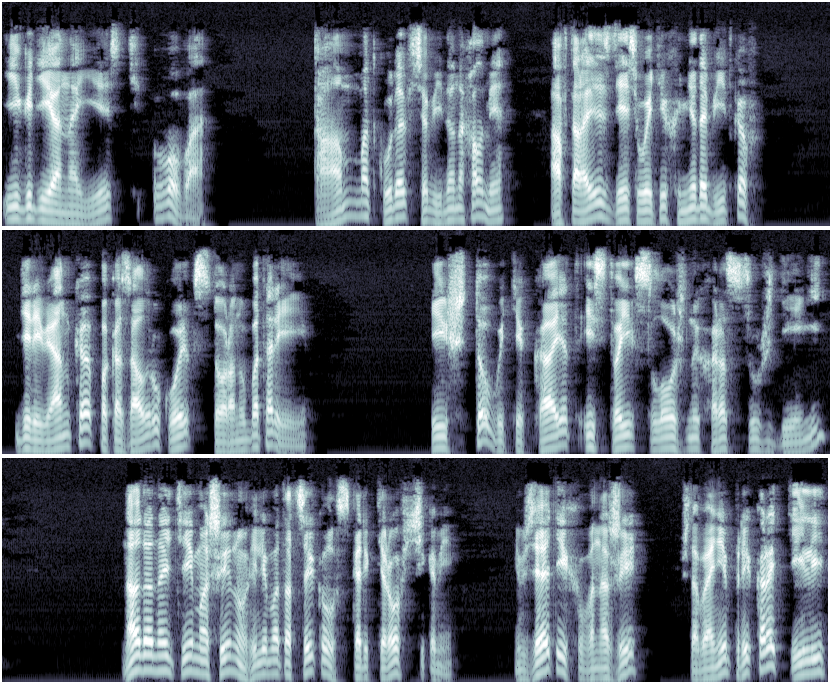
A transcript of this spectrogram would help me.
И где она есть, Вова? Там, откуда все видно на холме, а вторая здесь, у этих недобитков. Деревянка показал рукой в сторону батареи. И что вытекает из твоих сложных рассуждений? Надо найти машину или мотоцикл с корректировщиками, взять их в ножи, чтобы они прекратили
